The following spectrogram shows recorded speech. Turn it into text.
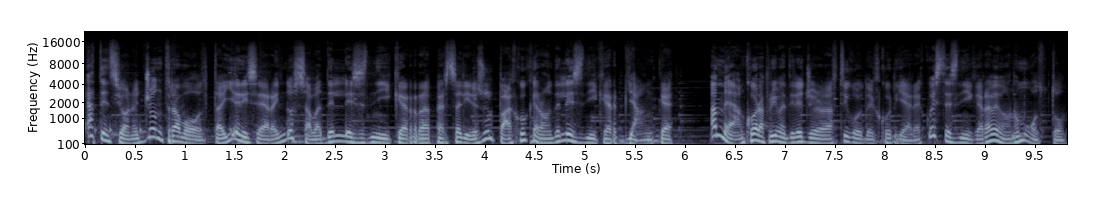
Attenzione, John Travolta ieri sera indossava delle sneaker per salire sul palco che erano delle sneaker bianche. A me, ancora prima di leggere l'articolo del Corriere, queste sneaker avevano molto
